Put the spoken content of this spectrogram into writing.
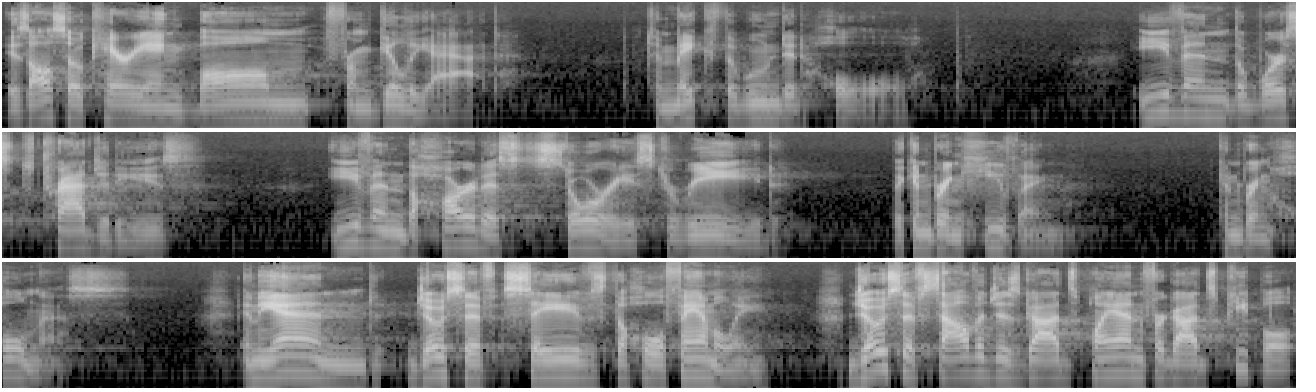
is also carrying balm from Gilead to make the wounded whole. Even the worst tragedies, even the hardest stories to read, they can bring healing, can bring wholeness. In the end, Joseph saves the whole family. Joseph salvages God's plan for God's people.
